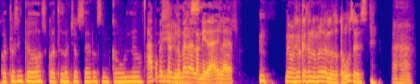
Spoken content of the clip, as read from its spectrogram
452, 48051. Ah, porque ese es el número de la unidad y la R. Me imagino que es el número de los autobuses. Ajá.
